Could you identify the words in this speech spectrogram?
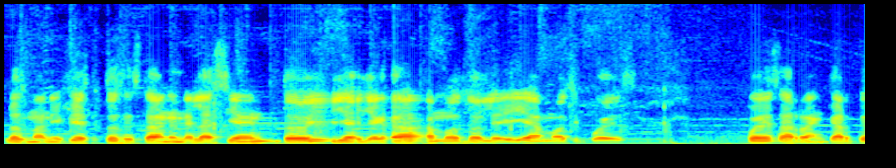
los manifiestos estaban en el asiento y ya llegábamos, lo leíamos y pues puedes arrancarte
